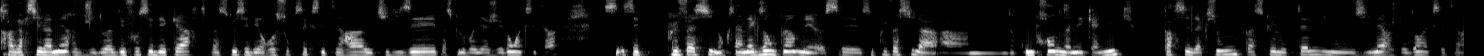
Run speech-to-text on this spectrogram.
traverser la mer et que je dois défausser des cartes parce que c'est des ressources, etc., utiliser, parce que le voyage est long, etc. C'est plus facile. Donc c'est un exemple, hein, mais c'est plus facile à, à, de comprendre la mécanique par ses actions parce que le thème nous immerge dedans, etc.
